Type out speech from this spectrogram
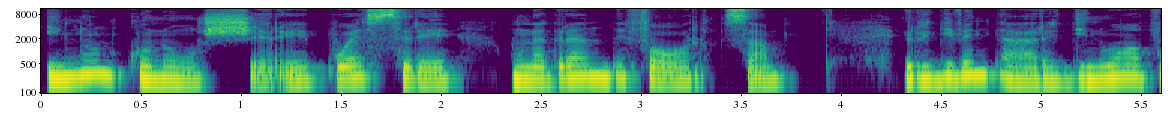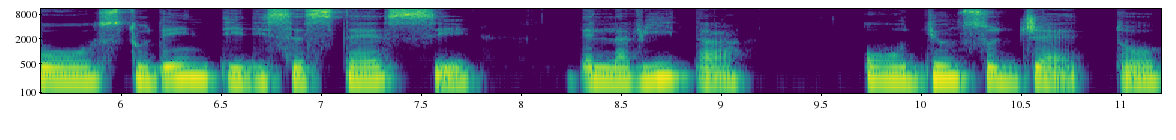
il non conoscere può essere una grande forza, ridiventare di nuovo studenti di se stessi, della vita o di un soggetto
